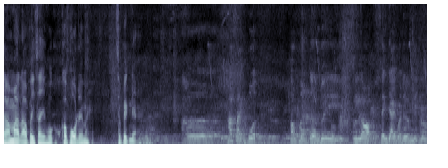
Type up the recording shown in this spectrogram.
สามารถเอาไปใส่หัวข้าวโพดได้ไหม สเปคเนี่ย เอ่อถ้าใส่ข้าวโพดต้องเพิ่มเติมด้วยซี่รอบเส้นใหญ่กว่าเดิมนิดนึง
